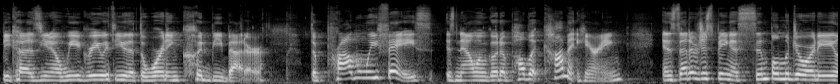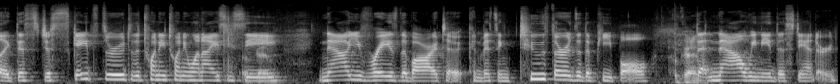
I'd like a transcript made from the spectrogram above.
because you know we agree with you that the wording could be better. The problem we face is now when we go to public comment hearing, instead of just being a simple majority, like this just skates through to the 2021 ICC. Okay. Now you've raised the bar to convincing two thirds of the people Okay. that now we need this standard.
